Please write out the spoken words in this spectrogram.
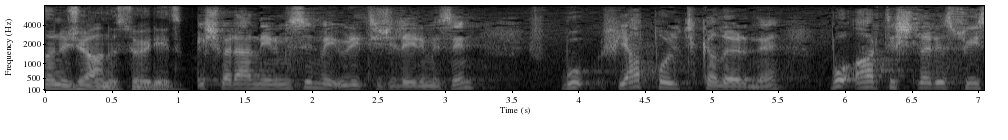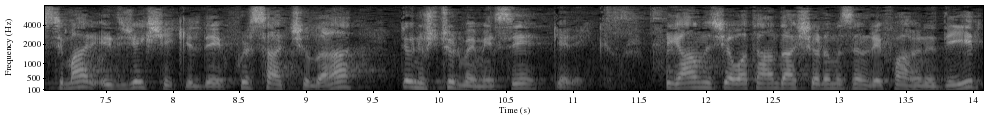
sağlanacağını söyledi. İşverenlerimizin ve üreticilerimizin bu fiyat politikalarını, bu artışları suistimal edecek şekilde fırsatçılığa dönüştürmemesi gerekiyor. Yalnızca vatandaşlarımızın refahını değil,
